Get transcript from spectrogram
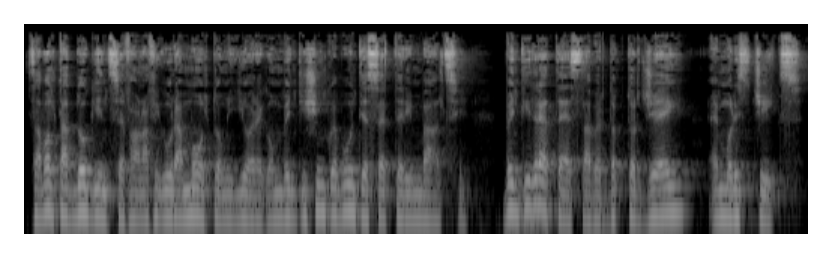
Stavolta Dawkins fa una figura molto migliore con 25 punti e 7 rimbalzi, 23 a testa per Dr. J e Maurice Cheeks,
